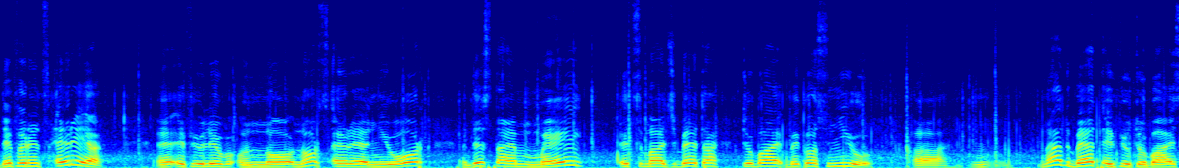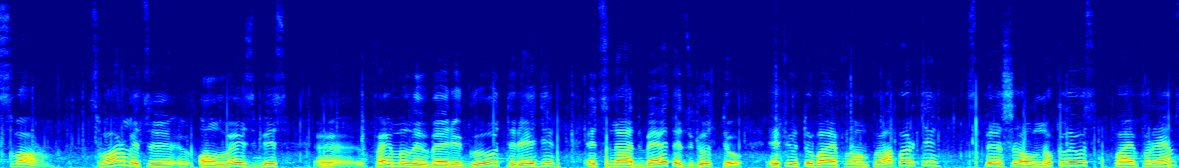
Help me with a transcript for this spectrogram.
Different area uh, if you live on nor- north area new york this time may it's much better to buy because new. Uh, not bad if you to buy swarm. Swarm it's uh, always bees uh, family very good ready. It's not bad it's good too. If you to buy from property special nucleus five frames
